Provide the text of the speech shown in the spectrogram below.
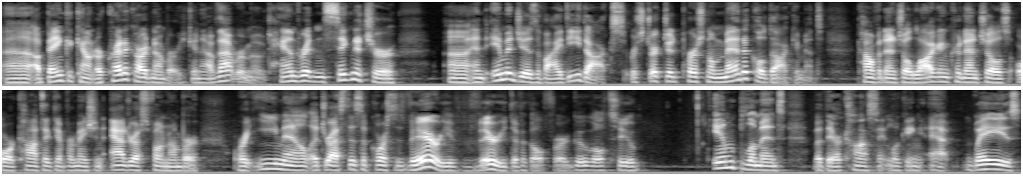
uh, a bank account or credit card number, you can have that removed. Handwritten signature uh, and images of ID docs, restricted personal medical document, confidential login credentials or contact information, address, phone number, or email address. This, of course, is very, very difficult for Google to implement, but they're constantly looking at ways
